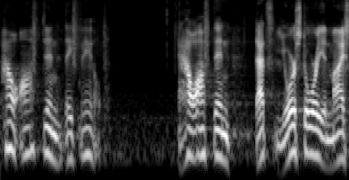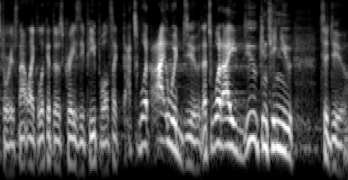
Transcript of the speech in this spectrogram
how often they failed, and how often that's your story and my story. It's not like, look at those crazy people. It's like, that's what I would do. That's what I do continue to do.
